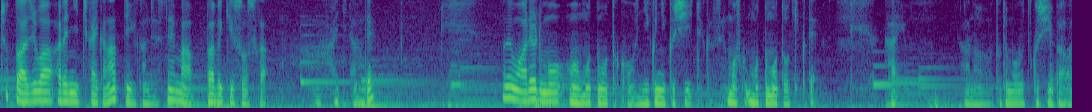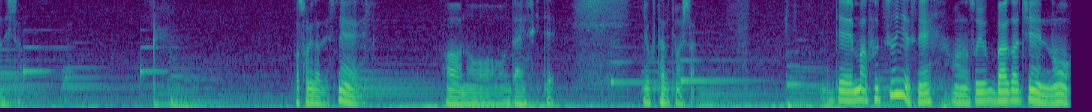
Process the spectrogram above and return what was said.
ちょっと味はあれに近いかなっていう感じですね。まあバーベキューソースが入ってたので。でもあれよりももっともっとこう肉肉しいというかですね。もっともっと大きくて。はい。あのとても美しいバーガーでした。それがですねあの大好きでよく食べてました。でまあ普通にですねあのそういうバーガーチェーンの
